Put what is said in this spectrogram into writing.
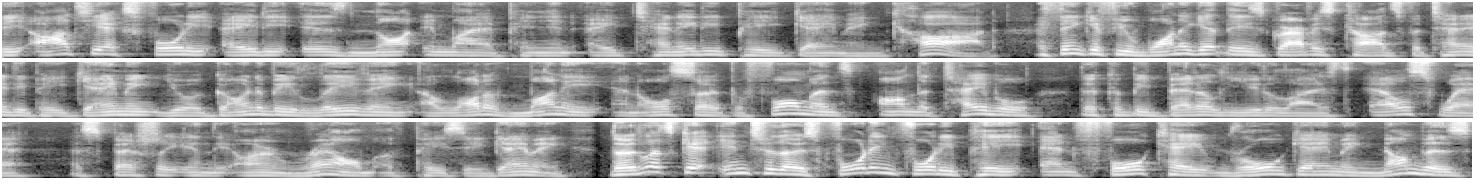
the RTX 4080 is not, in my opinion, a 1080p gaming card. I think if you want to get these graphics cards for 1080p gaming, you are going to be leaving a lot of money and also performance on the table that could be better utilized elsewhere, especially in the own realm of PC gaming. Though let's get into those 1440p and 4K raw gaming numbers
